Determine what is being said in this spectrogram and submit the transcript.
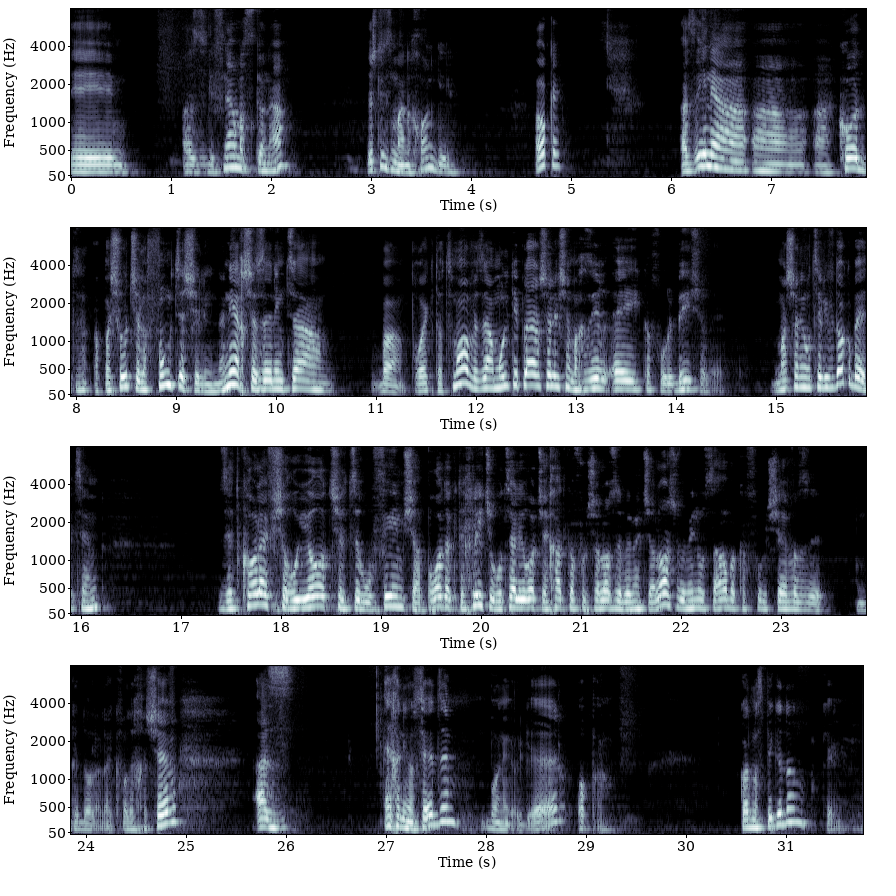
אה, אז לפני המסקנה, יש לי זמן נכון גיל? אוקיי. אז הנה הקוד הפשוט של הפונקציה שלי, נניח שזה נמצא בפרויקט עצמו וזה ה multiplier שלי שמחזיר a כפול b שווה. מה שאני רוצה לבדוק בעצם זה את כל האפשרויות של צירופים שה product החליט שהוא רוצה לראות ש-1 כפול 3 זה באמת 3 ומינוס 4 כפול 7 זה גדול עליי כבר לחשב. אז איך אני עושה את זה? בואו נגלגל, הופה. קוד מספיק גדול? כן.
